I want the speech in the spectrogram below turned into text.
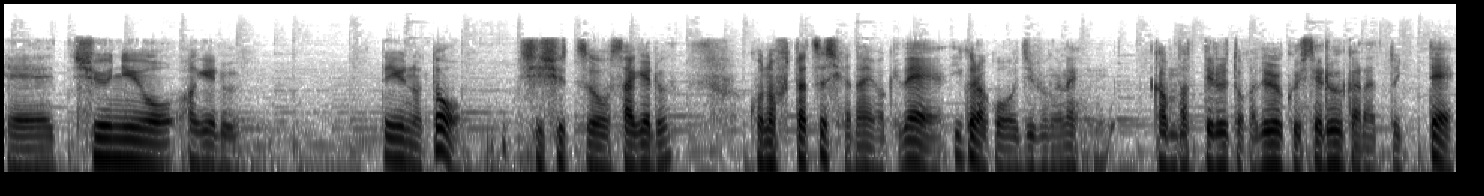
えー、収入を上げるっていうのと支出を下げるこの2つしかないわけでいくらこう自分がね頑張ってるとか努力してるからといって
